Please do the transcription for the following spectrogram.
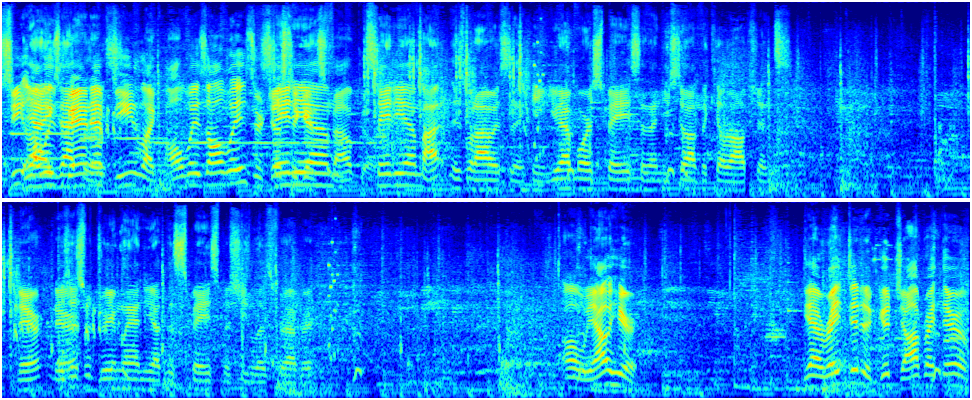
She Yeah, always ban exactly. FD, like always, always, or just against Stadium, Falco? Stadium I, is what I was thinking. You have more space, and then you still have the kill options. There, there. It's just with Dreamland, you have the space, but she lives forever. Oh, we out here. Yeah, Ray did a good job right there of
